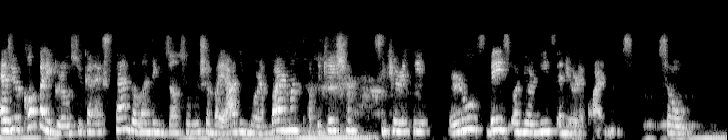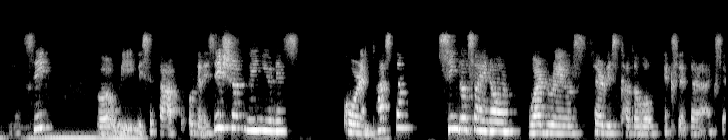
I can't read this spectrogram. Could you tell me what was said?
As your company grows, you can extend the landing zone solution by adding more environment, application, security, rules based on your needs and your requirements. So let's see. Uh, we, we set up organization, main units, core and custom, single sign-on, guardrails, service catalog, etc., etc.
